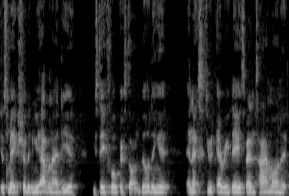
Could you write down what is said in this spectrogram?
Just make sure that when you have an idea, you stay focused on building it and execute every day, spend time on it,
